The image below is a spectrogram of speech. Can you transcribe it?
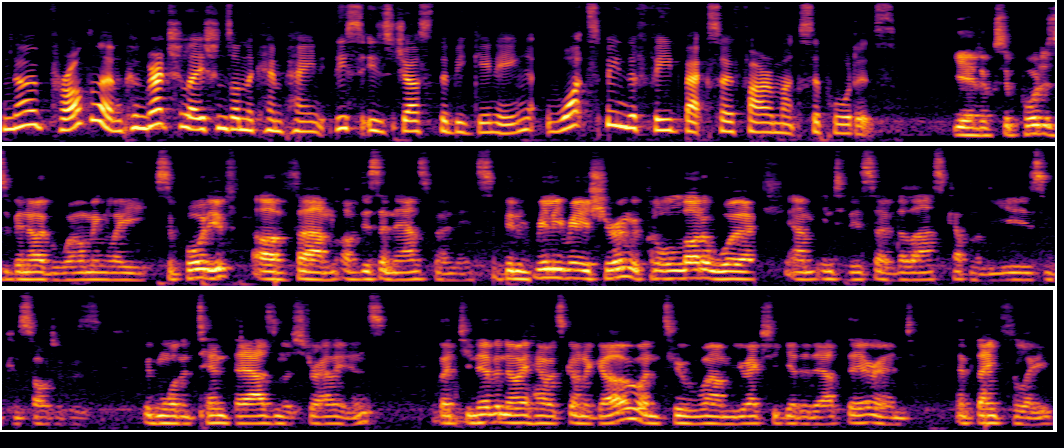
No problem. Congratulations on the campaign. This is just the beginning. What's been the feedback so far amongst supporters? Yeah, look, supporters have been overwhelmingly supportive of um, of this announcement. It's been really reassuring. We've put a lot of work um, into this over the last couple of years and consulted with, with more than 10,000 Australians. But you never know how it's going to go until um, you actually get it out there. And, and thankfully,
